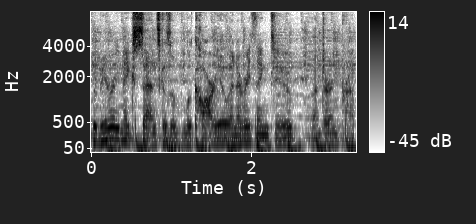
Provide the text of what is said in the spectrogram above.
Babiri makes sense because of Lucario and everything too uh, during prep.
